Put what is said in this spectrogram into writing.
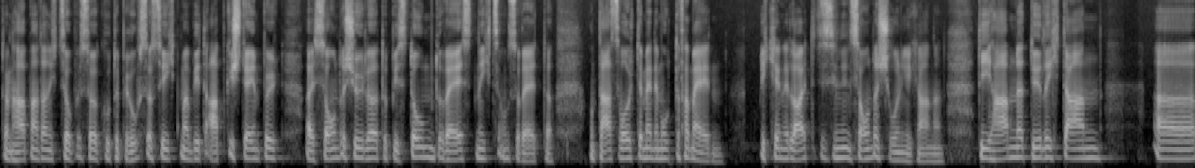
dann hat man da nicht so, eine gute Berufsaussicht, man wird abgestempelt als Sonderschüler, du bist dumm, du weißt nichts und so weiter. Und das wollte meine Mutter vermeiden. Ich kenne Leute, die sind in Sonderschulen gegangen. Die haben natürlich dann äh,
